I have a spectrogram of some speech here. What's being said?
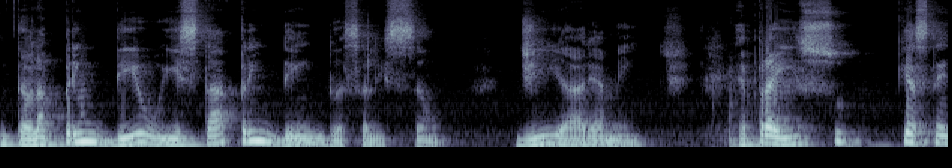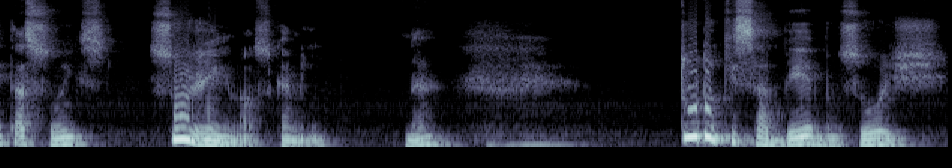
Então ela aprendeu e está aprendendo essa lição diariamente. É para isso que as tentações surgem em nosso caminho, né? Tudo o que sabemos hoje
